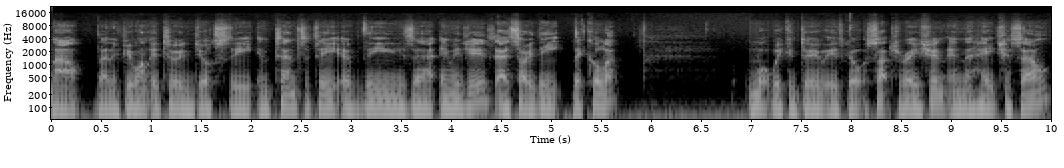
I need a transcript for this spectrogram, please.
Now, then if you wanted to adjust the intensity of these uh, images, uh, sorry, the, the color, what we could do is go to saturation in the HSL.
